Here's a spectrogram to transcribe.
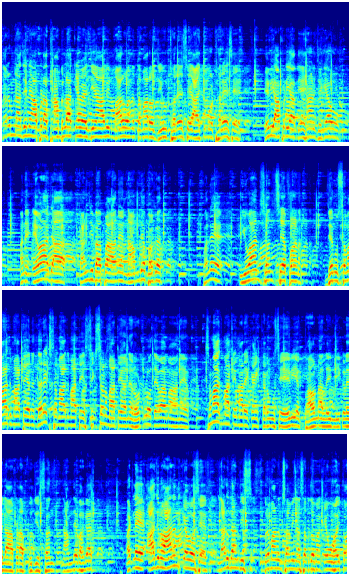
ધર્મના જેને આપણા થાંભલા કહેવાય, જ્યાં આવીને મારો અને તમારો જીવ ઠરે છે, આત્મો ઠરે છે, એવી આપણી આ દેહાણ જગ્યાઓ. અને એવા જ આ કાનજી બાપા અને નામદેવ ભગત, ભલે યુવાન સંત છે પણ જેનું સમાજ માટે અને દરેક સમાજ માટે, શિક્ષણ માટે અને રોટલો દેવામાં અને સમાજ માટે મારે કંઈક કરવું છે એવી એક ભાવના લઈ નીકળેલા આપણા પૂજ્ય સંત નામદેવ ભગત. એટલે આજનો આનંદ કેવો છે? લાડુદાનજી બ્રહ્માનંદ સ્વામીના શબ્દોમાં કેવું હોય તો?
